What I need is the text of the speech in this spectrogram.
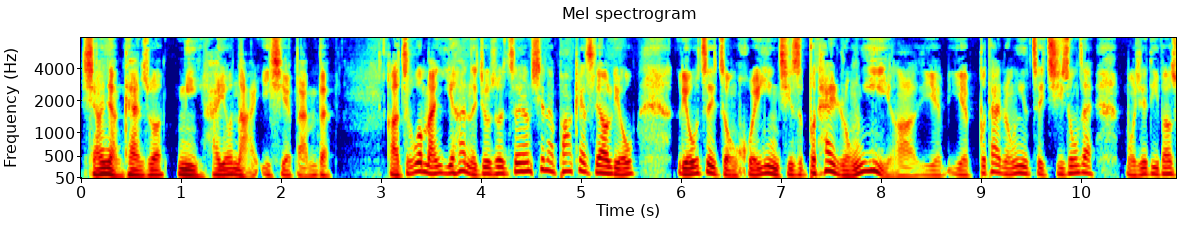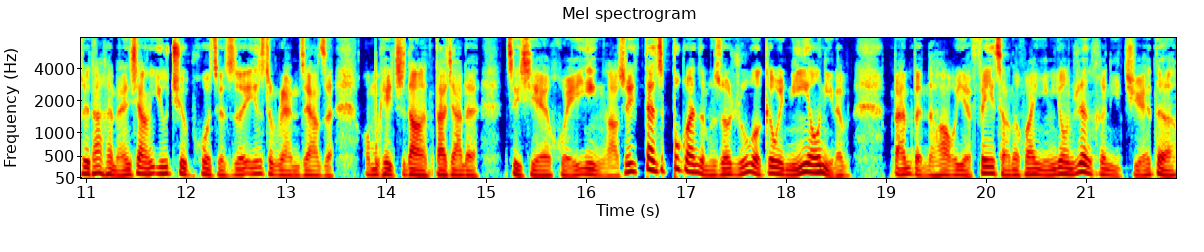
想想看，说你还有哪一些版本。啊，只不过蛮遗憾的，就是说，这样现在 podcast 要留留这种回应，其实不太容易啊，也也不太容易在集中在某些地方，所以它很难像 YouTube 或者是 Instagram 这样子，我们可以知道大家的这些回应啊。所以，但是不管怎么说，如果各位你有你的版本的话，我也非常的欢迎用任何你觉得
